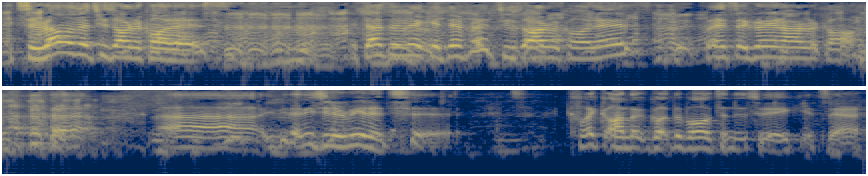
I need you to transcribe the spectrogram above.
it's irrelevant whose article it is. It doesn't make a difference whose article it is, but it's a great article. uh, that needs you to read it. Click on the, the bulletin this week; it's there.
